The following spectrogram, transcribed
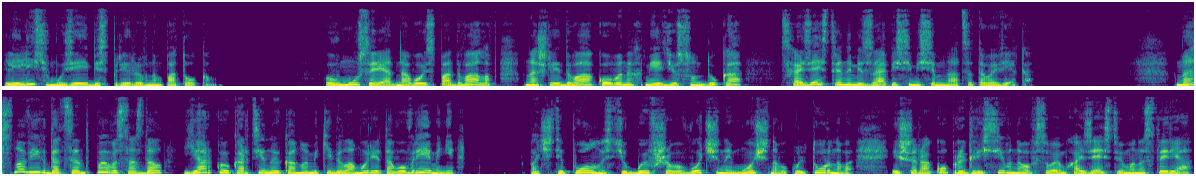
лились в музее беспрерывным потоком. В мусоре одного из подвалов нашли два окованных медью сундука с хозяйственными записями XVII века. На основе их доцент П. воссоздал яркую картину экономики Беломорья того времени, почти полностью бывшего вотчиной мощного, культурного и широко прогрессивного в своем хозяйстве монастыря,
